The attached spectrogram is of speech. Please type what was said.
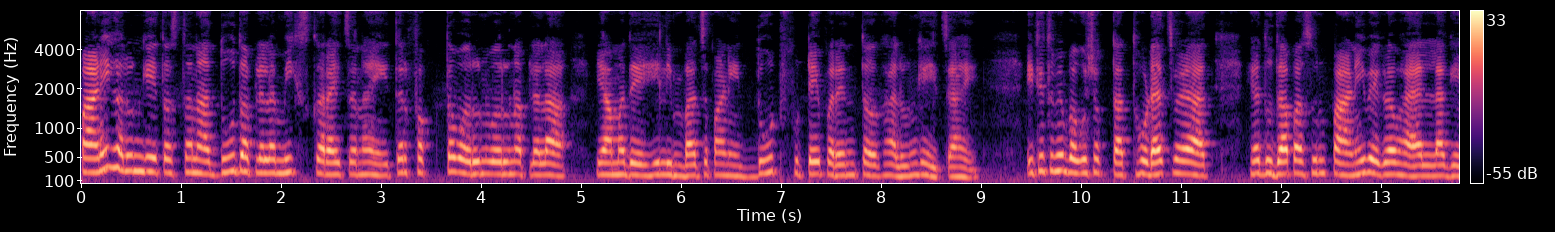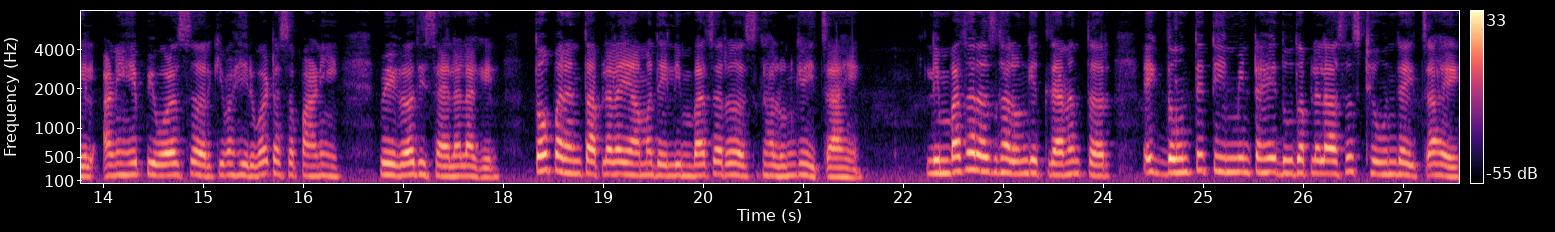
पाणी घालून घेत असताना दूध आपल्याला मिक्स करायचं नाही तर फक्त वरून वरून आपल्याला यामध्ये हे लिंबाचं पाणी दूध फुटेपर्यंत घालून घ्यायचं आहे. इथे तुम्ही बघू शकता थोड्याच वेळात ह्या दुधापासून पाणी वेगळं व्हायला लागेल आणि हे पिवळसर किंवा हिरवट असं पाणी वेगळं दिसायला लागेल. तोपर्यंत आपल्याला यामध्ये लिंबाचा रस घालून घ्यायचा आहे. लिंबाचा रस घालून घेतल्यानंतर एक दोन ते तीन मिनटं हे दूध आपल्याला असंच ठेवून द्यायचं आहे.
